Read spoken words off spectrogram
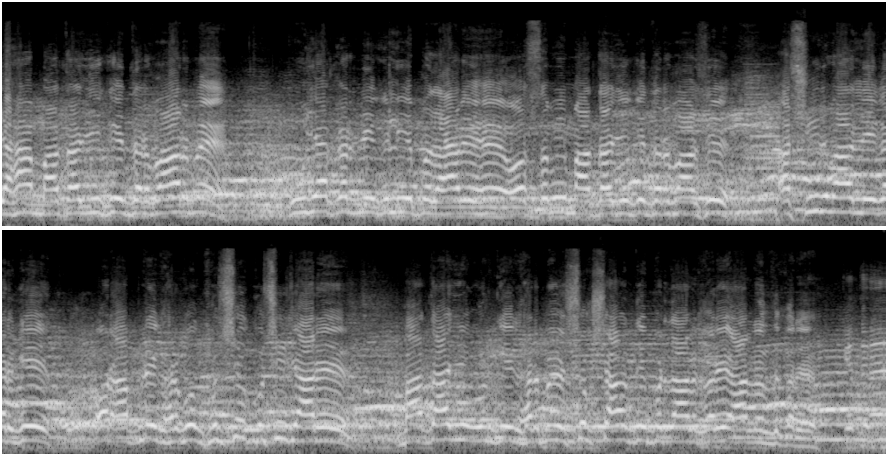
यहाँ माता जी के दरबार में पूजा करने के लिए पधारे हैं और सभी माता जी के दरबार से आशीर्वाद लेकर के और अपने घर को खुशी खुशी जा रहे माता जी उनके घर में सुख शांति प्रदान करें, आनंद करें। कितने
